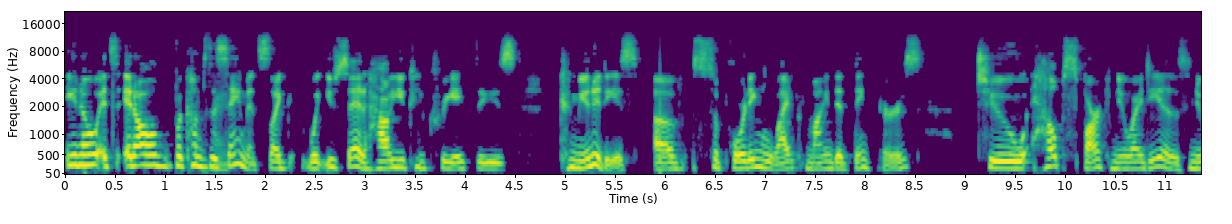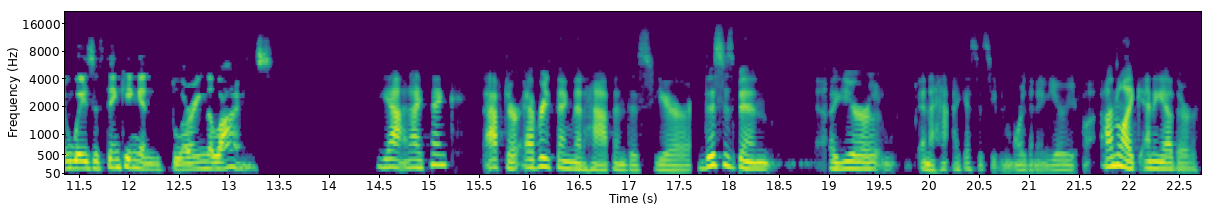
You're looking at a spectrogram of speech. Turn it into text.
you know it's it all becomes the right. same it's like what you said how you can create these communities of supporting like-minded thinkers to help spark new ideas new ways of thinking and blurring the lines yeah and i think after everything that happened this year this has been a year and a half, I guess it's even more than a year, unlike any other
